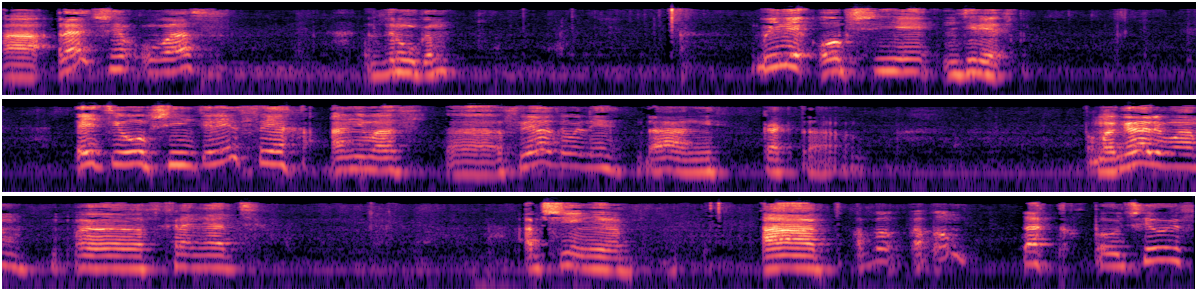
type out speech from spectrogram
а раньше у вас с другом были общие интересы. Эти общие интересы, они вас э, связывали, да, они как-то помогали вам э, сохранять общение. А потом, так получилось,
